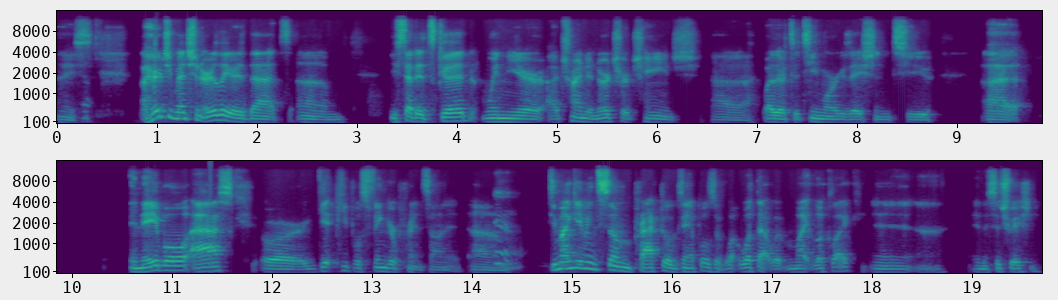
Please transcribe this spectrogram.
Nice. I heard you mention earlier that um, you said it's good when you're uh, trying to nurture change, uh, whether it's a team organization, to uh, enable, ask, or get people's fingerprints on it. Um, yeah. Do you mind giving some practical examples of what, what that might look like in, uh, in a situation?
